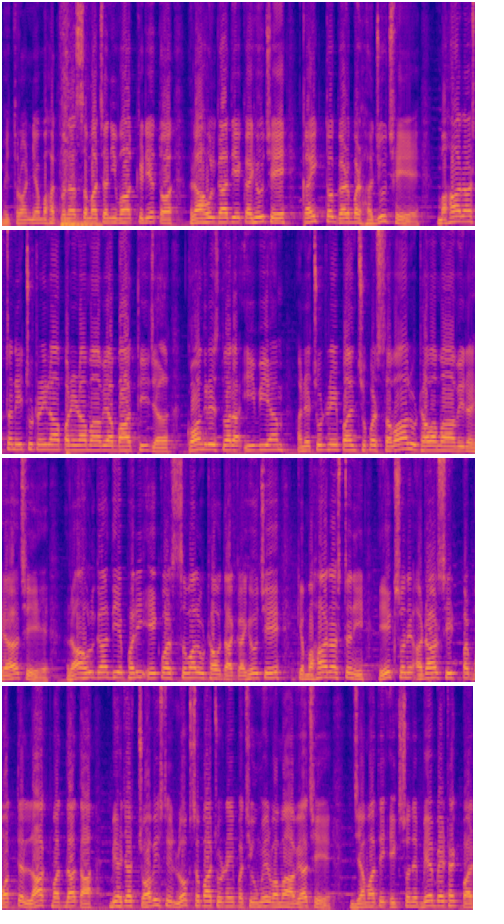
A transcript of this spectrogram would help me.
મિત્રો અન્ય મહત્વના સમાચારની વાત કરીએ તો રાહુલ ગાંધીએ કહ્યું છે, કંઈક તો ગડબડ હજુ છે. મહારાષ્ટ્રની ચૂંટણીના પરિણામ આવ્યા બાદથી જ કોંગ્રેસ દ્વારા ઈવીએમ અને ચૂંટણી પંચ ઉપર સવાલ ઉઠાવવામાં આવી રહ્યા છે. રાહુલ ગાંધીએ ફરી એકવાર સવાલ ઉઠાવતા કહ્યું છે કે, મહારાષ્ટ્રની એકસો અઢાર સીટ પર બોતેર લાખ મતદાતા બે હજાર ચોવીસની લોકસભા ચૂંટણી પછી ઉમેરવામાં આવ્યા છે જેમાંથી એકસો બે બેઠક પર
